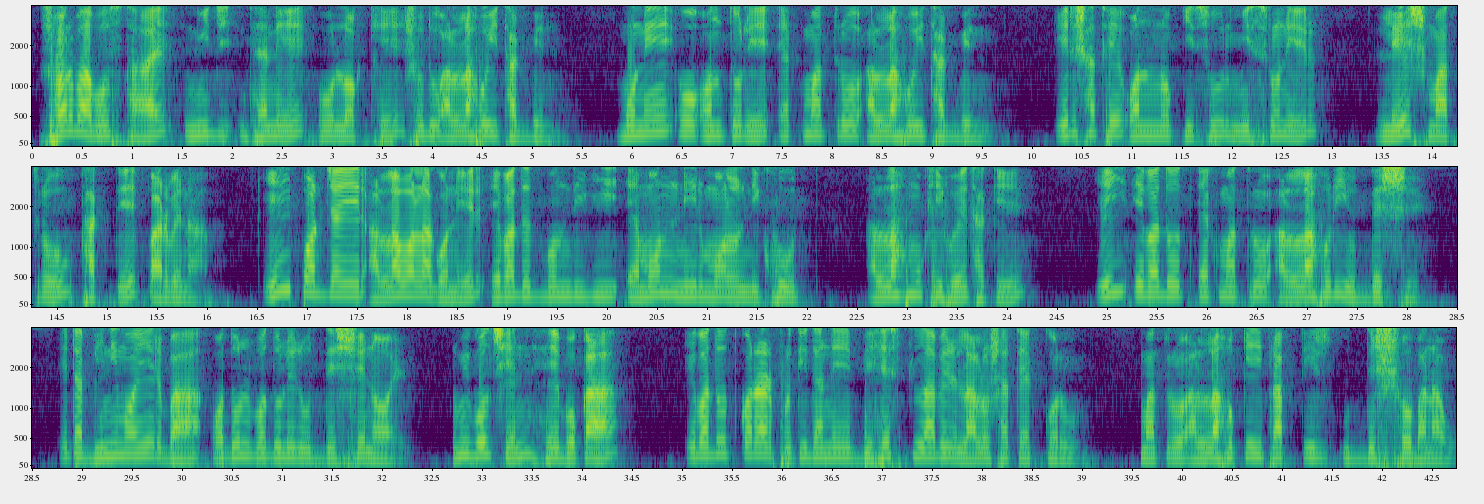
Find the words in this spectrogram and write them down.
সর্বাবস্থায় নিজ ধ্যানে ও লক্ষ্যে শুধু আল্লাহই থাকবেন। মনে ও অন্তরে একমাত্র আল্লাহই থাকবেন। এর সাথে অন্য কিছুর মিশ্রণের লেশ মাত্রও থাকতে পারবে না। এই পর্যায়ের আল্লাহওয়ালাগণের এবাদতবন্দিগি এমন নির্মল নিখুঁত আল্লাহমুখী হয়ে থাকে, এই এবাদত একমাত্র আল্লাহরই উদ্দেশ্যে। এটা বিনিময়ের বা অদল বদলের উদ্দেশ্যে নয়। তুমি বলছেন, হে বোকা এবাদত করার প্রতিদানে বেহেস্ত লাভের লালসা ত্যাগ করো। মাত্র আল্লাহকেই প্রাপ্তির উদ্দেশ্য বানাও।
